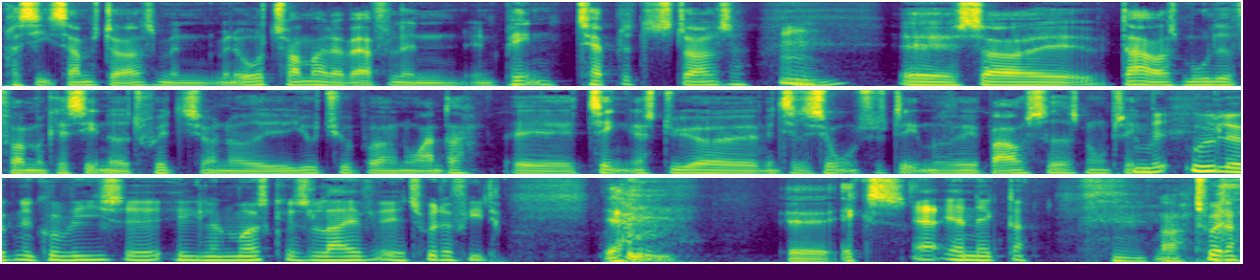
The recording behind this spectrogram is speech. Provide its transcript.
præcis samme størrelse, men, men 8 tommer er da i hvert fald en, en pæn tablet-størrelse. Mm. Øh, så øh, der er også mulighed for, at man kan se noget Twitch og noget YouTube og nogle andre øh, ting at styre øh, ventilationssystemet ved bagsædet og sådan nogle ting. Udelukkende kunne vise øh, Elon Musk's live øh, Twitter-feed. Ja. Øh, X. Ja, jeg nægter. Nå. Twitter.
